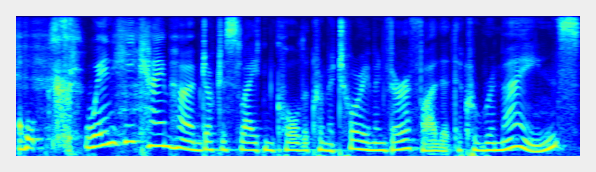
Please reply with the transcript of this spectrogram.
When he came home, Dr. Slayton called the crematorium and verified that the remains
